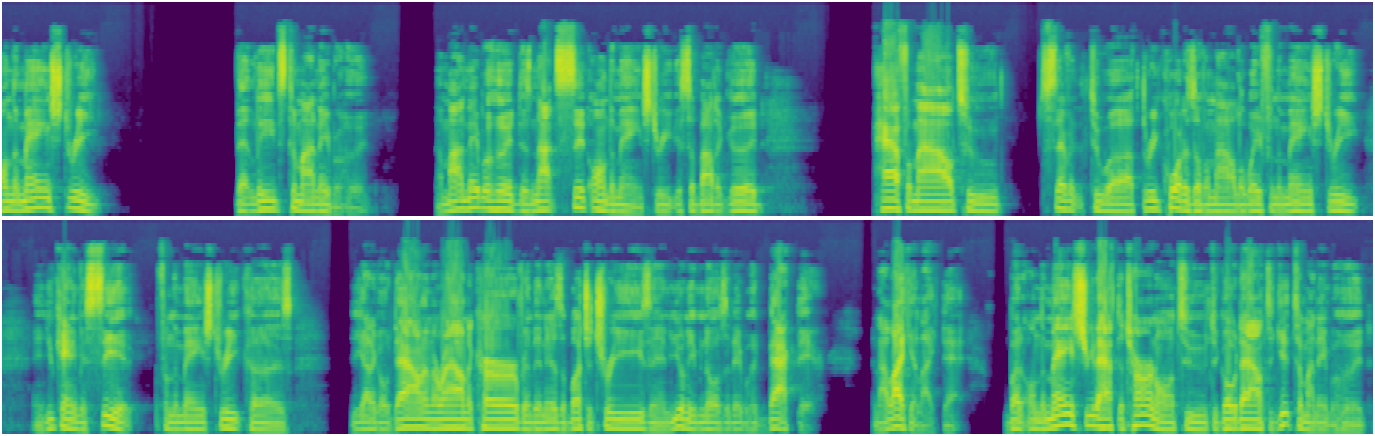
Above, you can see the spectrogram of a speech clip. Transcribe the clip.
on the main street that leads to my neighborhood. Now, my neighborhood does not sit on the main street. It's about a good half a mile to seven to uh, three quarters of a mile away from the main street, and you can't even see it from the main street because you got to go down and around the curve, and then there's a bunch of trees, and you don't even know it's a neighborhood back there. And I like it like that. But on the main street, I have to turn on to to go down to get to my neighborhood.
